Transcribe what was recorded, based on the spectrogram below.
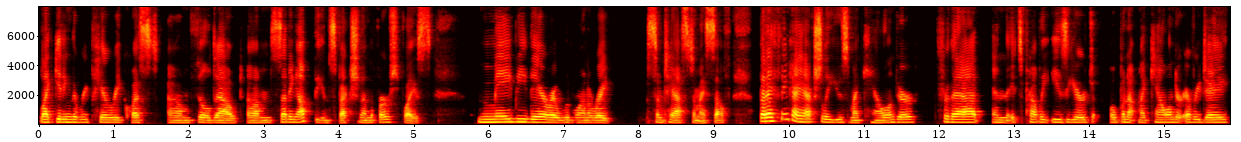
like getting the repair request um, filled out, um, setting up the inspection in the first place. Maybe there I would want to write some tasks to myself. But I think I actually use my calendar for that, and it's probably easier to open up my calendar every day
